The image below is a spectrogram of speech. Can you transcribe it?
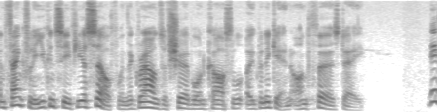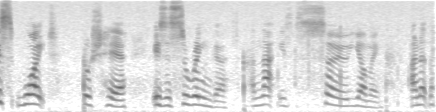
and thankfully you can see for yourself when the grounds of Sherborne Castle open again on Thursday. This white bush here is a syringa, and that is so yummy. And at the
